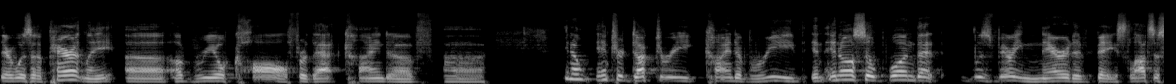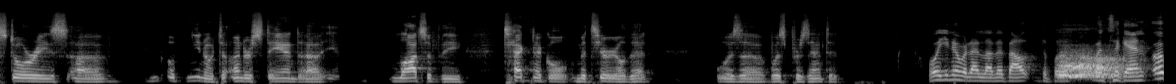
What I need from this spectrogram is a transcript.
there was apparently uh, a real call for that kind of uh, you know, introductory kind of read, and, and also one that was very narrative based, lots of stories, uh, you know, to understand uh, lots of the technical material that was uh, was presented. Well, you know what I love about the book. Once again, oh,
